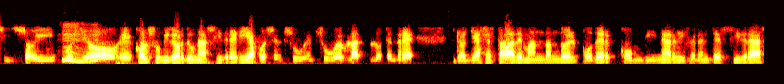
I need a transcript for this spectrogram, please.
si soy pues yo eh, consumidor de una sidrería, pues en su en su web lo tendré. Pero ya se estaba demandando el poder combinar diferentes sidras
